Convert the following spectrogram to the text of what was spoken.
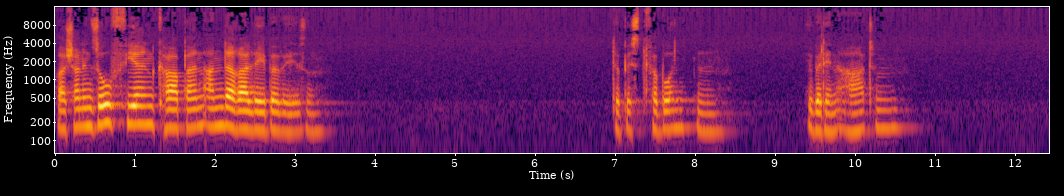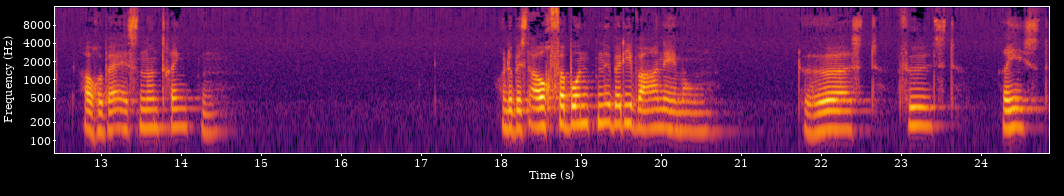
war schon in so vielen Körpern anderer Lebewesen. Du bist verbunden über den Atem, auch über Essen und Trinken. Und du bist auch verbunden über die Wahrnehmung. Du hörst, fühlst, riechst.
